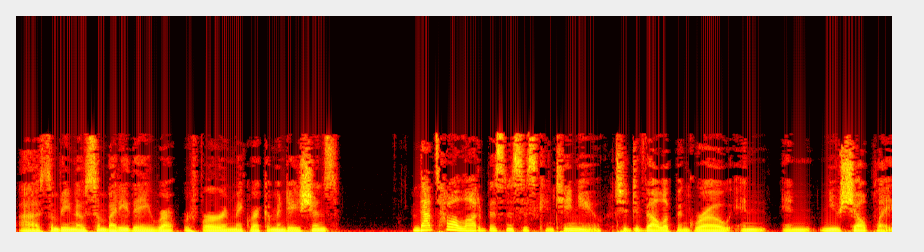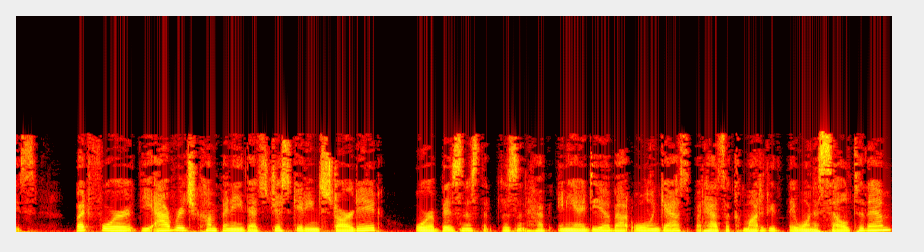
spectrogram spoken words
uh, somebody knows somebody, they re- refer and make recommendations. And that's how a lot of businesses continue to develop and grow in, in new shale plays. But for the average company that's just getting started or a business that doesn't have any idea about oil and gas but has a commodity that they want to sell to them,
